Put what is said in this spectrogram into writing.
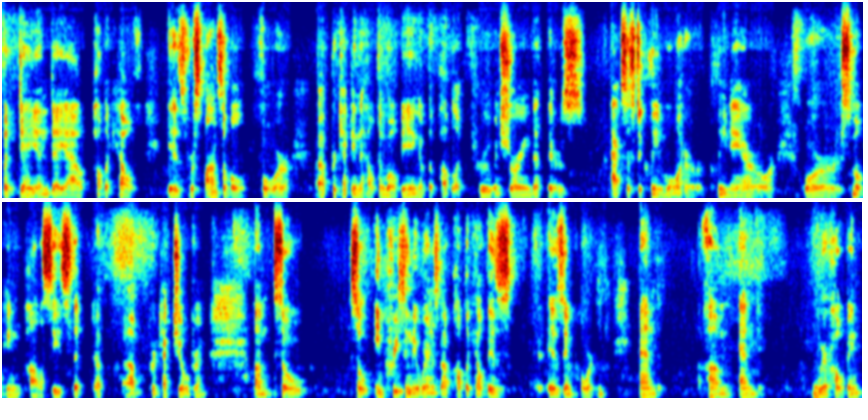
But day in, day out, public health is responsible for uh, protecting the health and well-being of the public through ensuring that there's access to clean water or clean air or or smoking policies that uh, uh, protect children. Um, so so increasing the awareness about public health is is important, and um, and we're hoping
